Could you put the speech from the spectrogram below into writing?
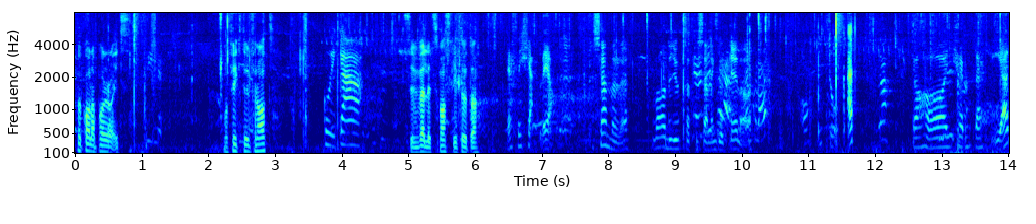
Får kolla på det då X. Vad fick du för något? Gurka. Ser väldigt smaskigt ut då. Jag förtjänar jag. Känner du det? Vad har du gjort för att förtjäna gurka idag? Jag har hämtat el.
